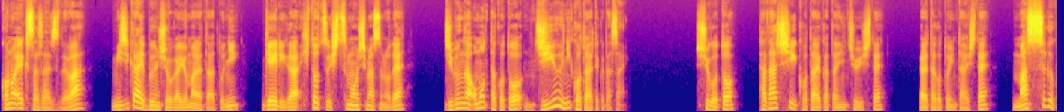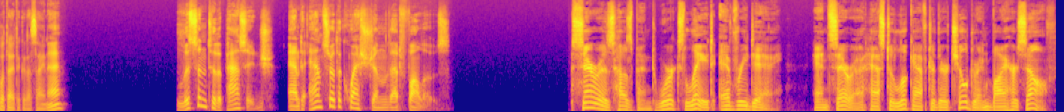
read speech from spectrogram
このエクササイズでは短い文章が読まれた後にゲイリーが一つ質問しますので自分が思ったことを自由に答えてください。主語と正しい答え方に注意して聞かれたことに対してまっすぐ答えてくださいね。Listen to the passage and answer the question that follows. Sarah's husband works late every day, and Sarah has to look after their children by herself.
